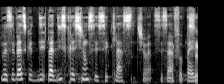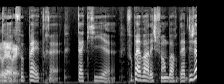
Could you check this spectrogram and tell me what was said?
Mais c'est parce que di- la discrétion, c'est classe, tu vois. C'est ça. Faut pas être, vrai, euh, ouais. faut pas être euh, taquis. euh, faut pas avoir les cheveux en bordel. Déjà,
